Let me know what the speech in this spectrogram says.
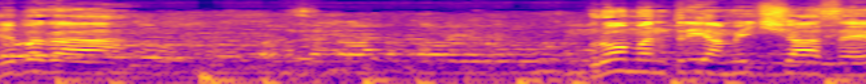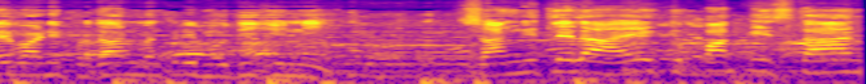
हे बघा. गृहमंत्री अमित शाह साहेब आणि प्रधानमंत्री मोदीजींनी सांगितलेलं आहे की पाकिस्तान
